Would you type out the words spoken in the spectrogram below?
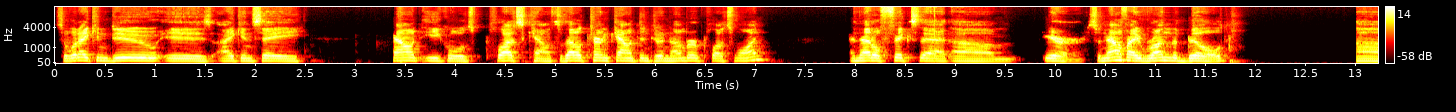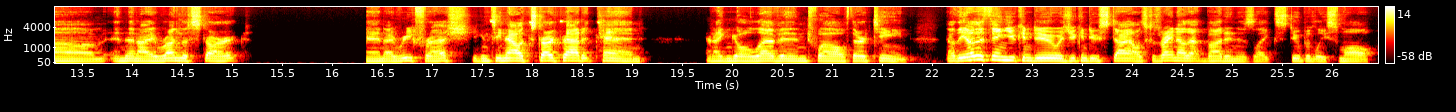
So what I can do is I can say count equals plus count. So that'll turn count into a number plus one, and that'll fix that um, error. So now if I run the build, um, and then I run the start, and I refresh, you can see now it starts out at 10 and I can go 11, 12, 13. Now, the other thing you can do is you can do styles because right now that button is like stupidly small.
